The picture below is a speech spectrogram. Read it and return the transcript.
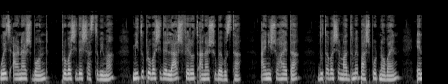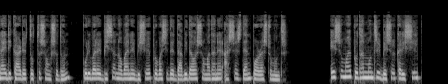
ওয়েজ আর্নার্স বন্ড, প্রবাসীদের স্বাস্থ্য বিমা, মৃত প্রবাসীদের লাশ ফেরত আনার সুব্যবস্থা, আইনি সহায়তা, দূতাবাসের মাধ্যমে পাসপোর্ট নবায়ন, এনআইডি কার্ডের তথ্য সংশোধন, পরিবারের ভিসা নবায়নের বিষয়ে প্রবাসীদের দাবি দেওয়া সমাধানের আশ্বাস দেন পররাষ্ট্রমন্ত্রী। এ সময় প্রধানমন্ত্রীর বেসরকারি শিল্প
